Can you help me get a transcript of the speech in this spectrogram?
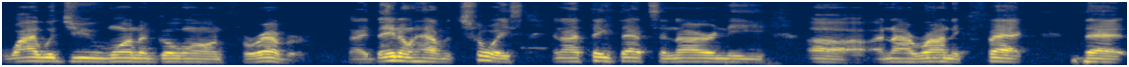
why would you want to go on forever? Right? They don't have a choice, and I think that's an irony, uh, an ironic fact that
